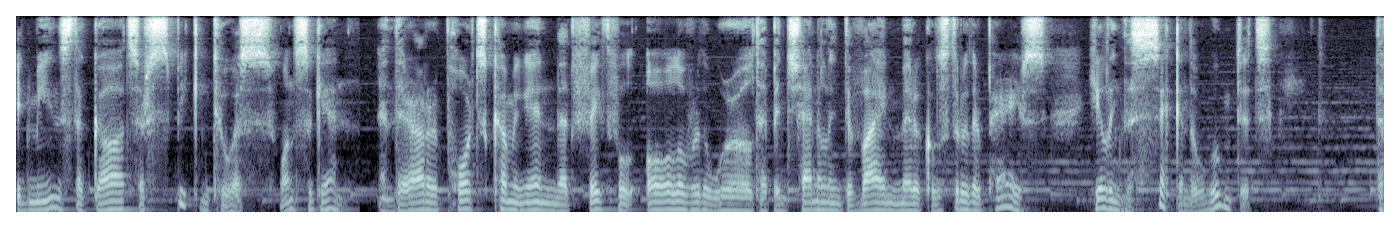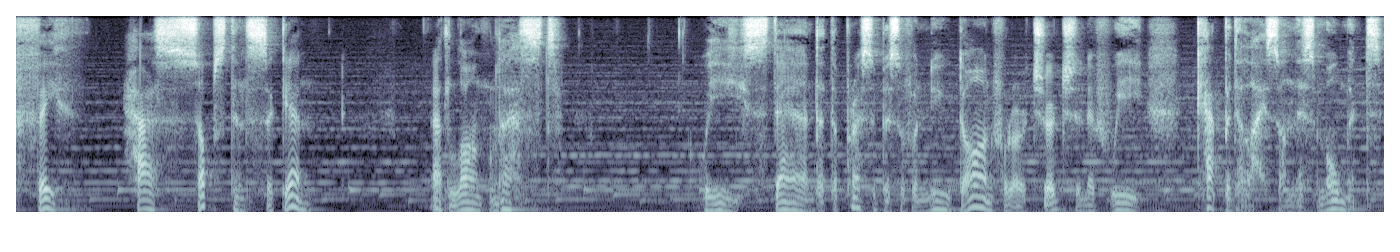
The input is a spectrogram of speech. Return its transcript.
It means the gods are speaking to us once again. And there are reports coming in that faithful all over the world have been channeling divine miracles through their prayers, healing the sick and the wounded. The faith has substance again. At long last, we stand at the precipice of a new dawn for our church, and if we capitalize on this moment,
